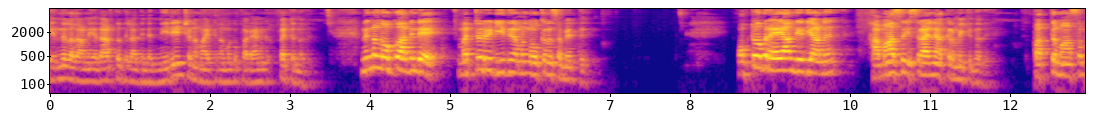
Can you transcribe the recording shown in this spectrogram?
എന്നുള്ളതാണ് യഥാർത്ഥത്തിൽ അതിന്റെ നിരീക്ഷണമായിട്ട് നമുക്ക് പറയാൻ പറ്റുന്നത്. നിങ്ങൾ നോക്കൂ അതിന്റെ മറ്റൊരു രീതി നമ്മൾ നോക്കുന്ന സമയത്ത് ഒക്ടോബർ ഏഴാം തീയതിയാണ് ഹമാസ് ഇസ്രായേലിനെ ആക്രമിക്കുന്നത്. പത്ത് മാസം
